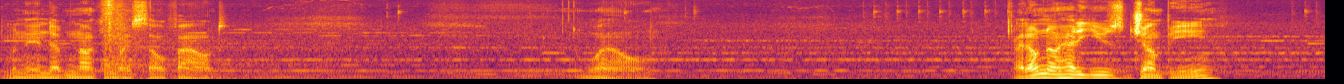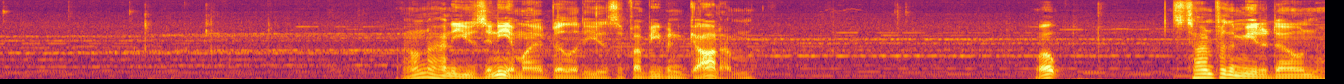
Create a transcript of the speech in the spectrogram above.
I'm gonna end up knocking myself out. Well. I don't know how to use Jumpy. I don't know how to use any of my abilities, if I've even got them. Well, it's time for the Mutadone.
